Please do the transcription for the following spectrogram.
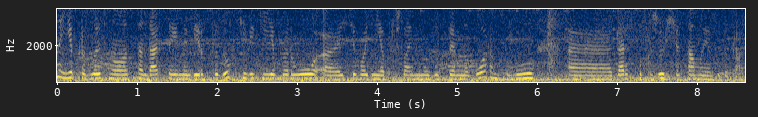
Мене є приблизно стандартний набір продуктів, які я беру. Е, Сьогодні я прийшла іменно за цим набором, тому е, зараз покажу, що саме я буду брати.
